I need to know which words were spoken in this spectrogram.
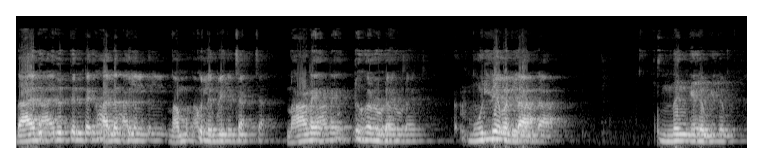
ദാരിദ്ര്യത്തിന്റെ കാലത്തിൽ നമുക്ക് ലഭിച്ച നാണയത്തുട്ടുകളുടെ മൂല്യമല്ല ഇന്നെങ്കിലും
